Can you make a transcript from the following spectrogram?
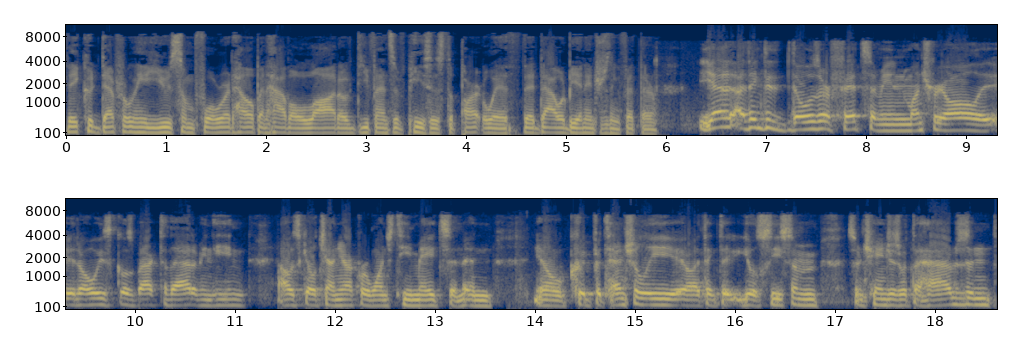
they could definitely use some forward help and have a lot of defensive pieces to part with, that that would be an interesting fit there. Yeah, I think that those are fits. I mean, Montreal, it, always goes back to that. I mean, he and Alex Galchenyuk were once teammates, and, and you know could potentially. You know, I think that you'll see some some changes with the Habs, and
